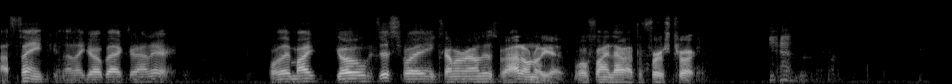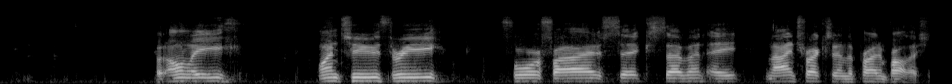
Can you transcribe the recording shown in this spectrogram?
I think, and then they go back down there. Or they might go this way and come around this way. I don't know yet. We'll find out at the first truck. But only one, two, three, four, five, six, seven, eight, nine trucks in the Pride and Polish.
